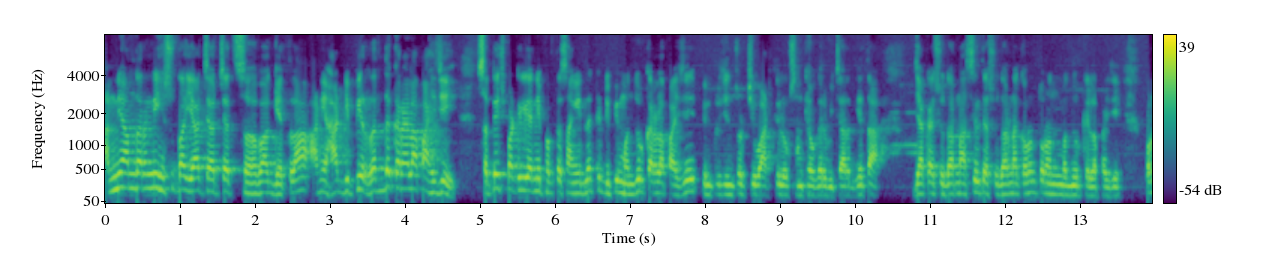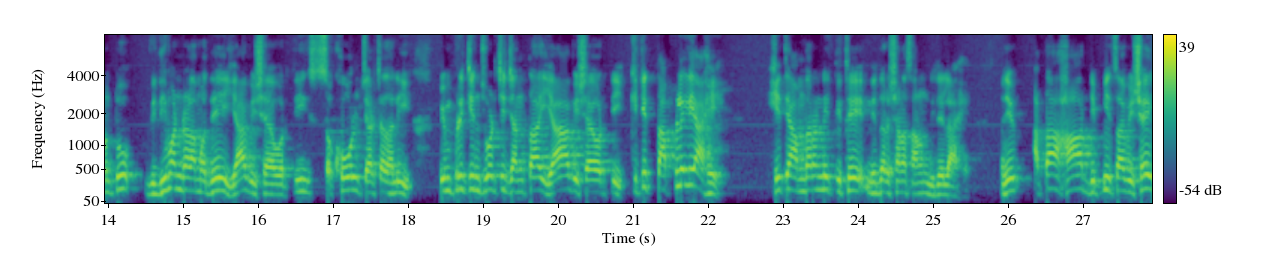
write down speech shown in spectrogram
अन्य आमदारांनी हे सुद्धा या चर्चेत सहभाग घेतला आणि हा डीपी रद्द करायला पाहिजे. सतेज पाटील यांनी फक्त सांगितलं की डीपी मंजूर करायला पाहिजे. पिंपरी चिंचवडची वाढती लोकसंख्या वगैरे विचारात घेता. ज्या काही सुधारणा असतील त्या सुधारणा करून तो मंजूर केला पाहिजे. परंतु विधिमंडळामध्ये या विषयावरती सखोल चर्चा झाली. पिंपरी चिंचवडची जनता या विषयावरती किती तापलेली आहे हे त्या आमदारांनी तिथे निदर्शनास आणून दिलेलं आहे. म्हणजे आता हा डीपीचा विषय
